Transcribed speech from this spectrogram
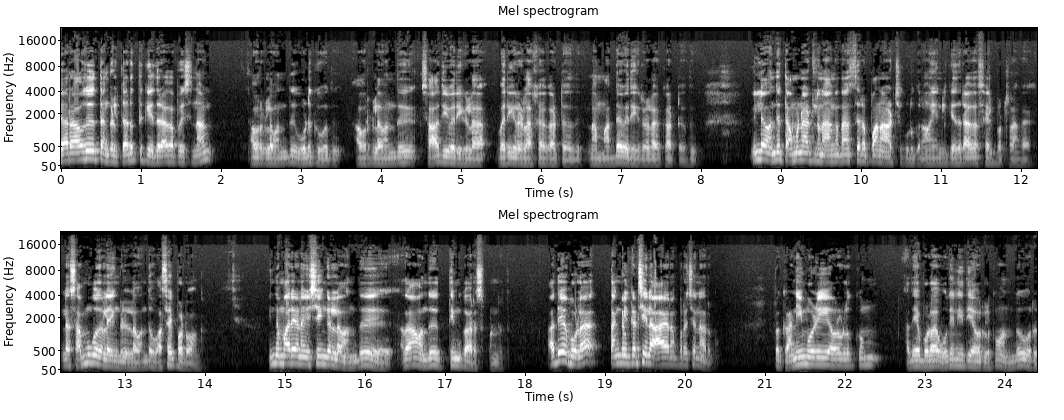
யாராவது தங்கள் கருத்துக்கு எதிராக பேசினால் அவர்களை வந்து ஒடுக்குவது அவர்களை வந்து சாதி வரிகளாக வரிகளாக காட்டுவது நம் மத வரிகளாக காட்டுவது. இல்லை வந்து தமிழ்நாட்டில் நாங்கள் தான் சிறப்பான ஆட்சி கொடுக்குறோம் எங்களுக்கு எதிராக செயல்படுறாங்க. இல்லை சமூக தலையங்களில் வந்து வசைப்படுவாங்க. இந்த மாதிரியான விஷயங்களில் வந்து அதான் வந்து திமுக அரசு பண்ணுறது அதே போல் தங்கள் கட்சியில் ஆயிரம் பிரச்சனை இருக்கும். இப்போ கனிமொழி அவர்களுக்கும் அதே போல் உதயநிதி அவர்களுக்கும் வந்து ஒரு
